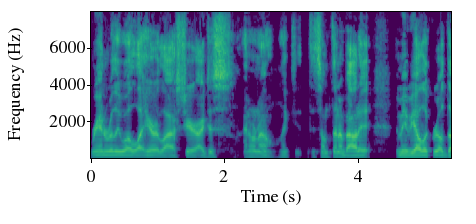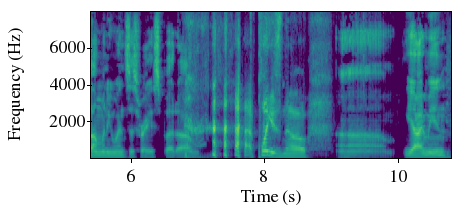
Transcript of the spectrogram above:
ran really well here last year. I just I don't know, like something about it and maybe I'll look real dumb when he wins this race. But um, please no. Um, yeah, I mean,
